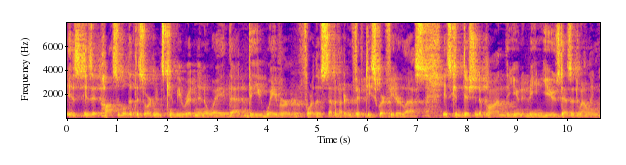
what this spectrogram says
Is, is it possible that this ordinance can be written in a way that the waiver for the 750 square feet or less is conditioned upon the unit being used as a dwelling?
